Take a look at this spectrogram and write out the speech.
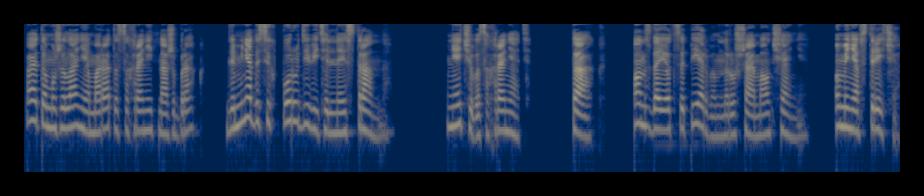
поэтому желание Марата сохранить наш брак для меня до сих пор удивительно и странно. Нечего сохранять. Так, он сдается первым, нарушая молчание. У меня встреча.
